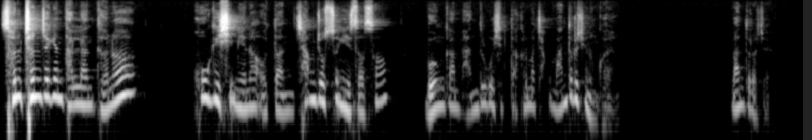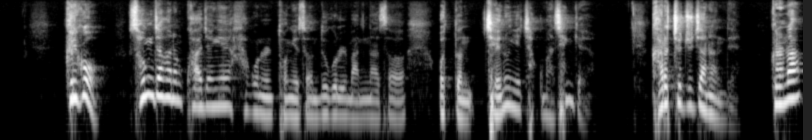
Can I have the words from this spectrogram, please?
선천적인 달란트는 호기심이나 어떤 창조성이 있어서 뭔가 만들고 싶다. 그러면 자꾸 만들어지는 거예요. 만들어져요. 그리고 성장하는 과정의 학원을 통해서 누구를 만나서 어떤 재능이 자꾸만 생겨요. 가르쳐 주지 않았는데. 그러나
